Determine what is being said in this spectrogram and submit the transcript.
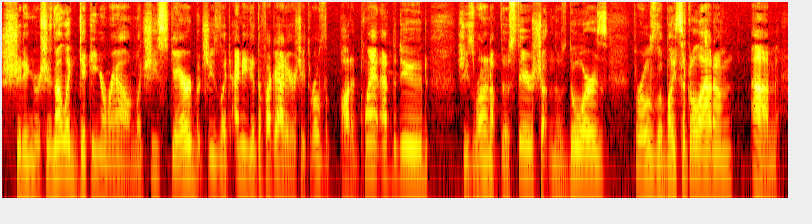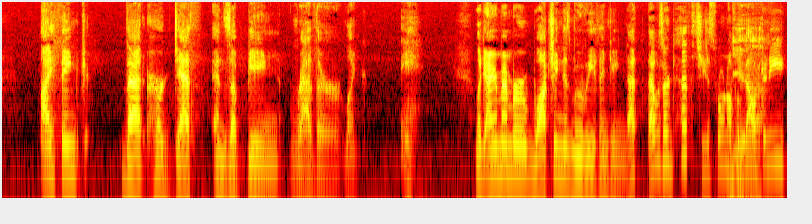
shitting or she's not like dicking around. Like she's scared, but she's like, I need to get the fuck out of here. She throws the potted plant at the dude. She's running up those stairs, shutting those doors, throws the bicycle at him. Um, I think that her death ends up being rather like, eh. like I remember watching this movie thinking that that was her death. She just thrown off a balcony.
